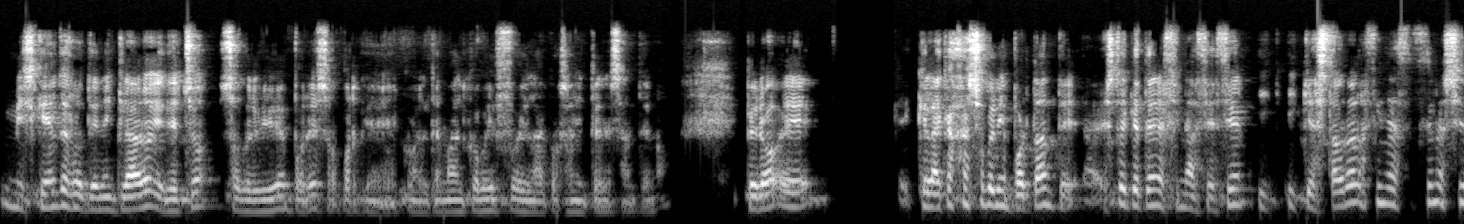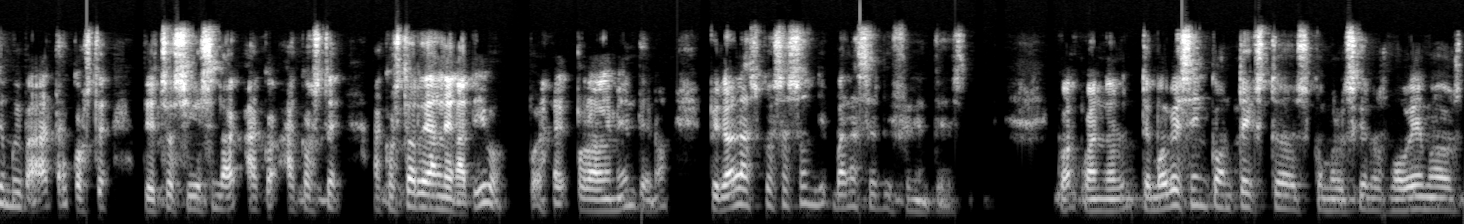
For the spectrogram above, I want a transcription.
mis clientes lo tienen claro y de hecho sobreviven por eso, porque con el tema del COVID fue la cosa interesante, ¿no? Pero eh, que la caja es súper importante, esto hay que tener financiación y, que hasta ahora la financiación ha sido muy barata, a coste, de hecho sigue siendo a, coste, a real negativo, probablemente, ¿no? Pero ahora las cosas son, van a ser diferentes Cuando te mueves en contextos como los que nos movemos,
